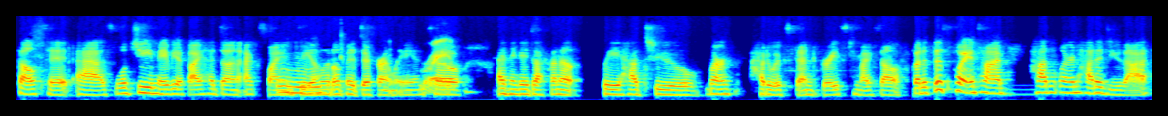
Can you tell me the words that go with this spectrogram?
felt it as well gee maybe if i had done x y and z mm-hmm. a little bit differently. And right. so i think i definitely had to learn how to extend grace to myself. But at this point in time hadn't learned how to do that.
